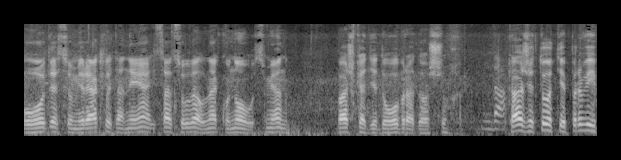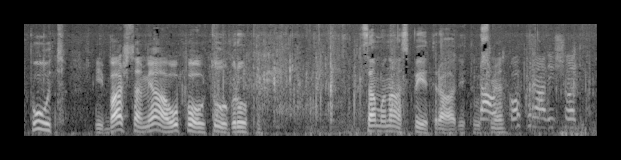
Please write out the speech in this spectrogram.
ovdje su mi rekli da ne i sad su uveli neku novu smjenu. Baš kad je dobra došao. Da. Kaže, to ti je prvi put i baš sam ja upao u tu grupu. Samo nas pet radi tu Da, smjenu. od koliko radiš od...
